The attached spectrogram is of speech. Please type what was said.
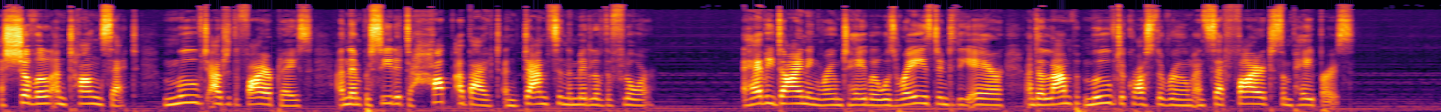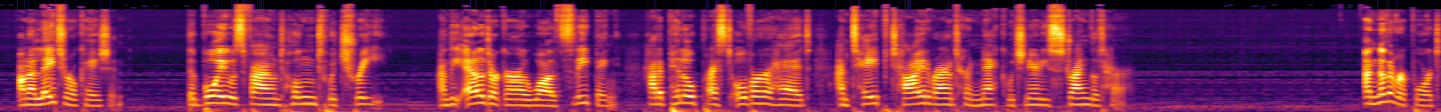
A shovel and tong set moved out of the fireplace and then proceeded to hop about and dance in the middle of the floor. A heavy dining room table was raised into the air, and a lamp moved across the room and set fire to some papers. On a later occasion, the boy was found hung to a tree, and the elder girl, while sleeping, had a pillow pressed over her head and tape tied around her neck, which nearly strangled her. Another report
